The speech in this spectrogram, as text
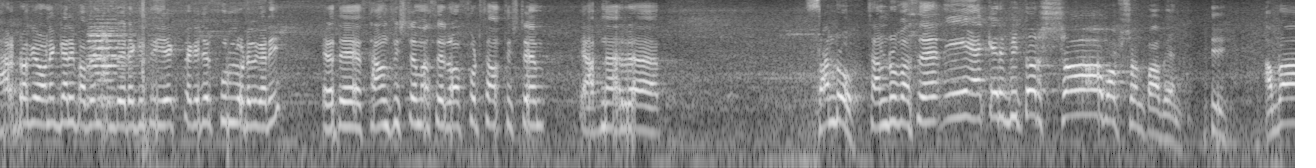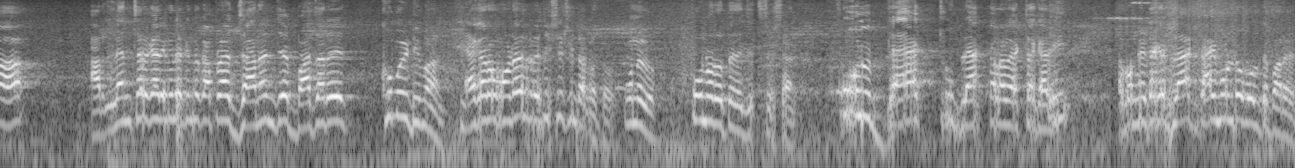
হার্ড রকের অনেক গাড়ি পাবেন কিন্তু এটা কিন্তু ইএক্স প্যাকেজের ফুল লোডের গাড়ি। এটাতে সাউন্ড সিস্টেম আছে রকফোর্ড সাউন্ড সিস্টেম আপনার সানরুফ। সানরুফ আছে। একের ভিতর সব অপশন পাবেন। আমরা আর ল্যান্সার গাড়িগুলো কিন্তু আপনারা জানেন যে বাজারে খুবই ডিমান্ড এগারো মডেল রেজিস্ট্রেশনটা কত? পনেরো। পনেরোতে registration full black to black colour একটা গাড়ি এবং এটাকে ব্ল্যাক ডায়মন্ডও বলতে পারেন।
